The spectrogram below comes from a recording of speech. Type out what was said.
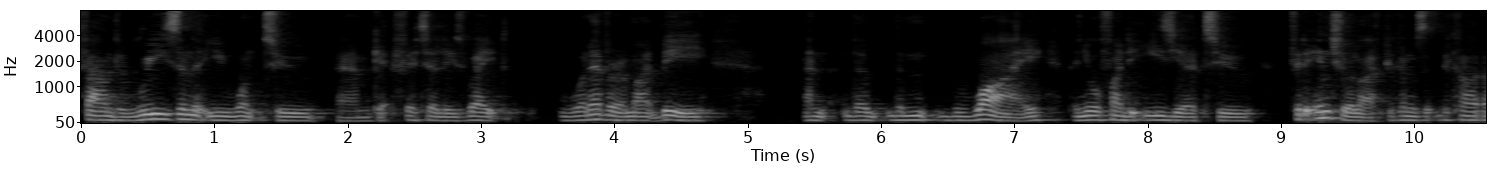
found a reason that you want to um, get fitter, lose weight, whatever it might be, and the, the, the why, then you'll find it easier to fit it into your life becomes because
